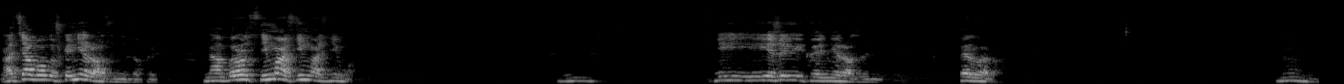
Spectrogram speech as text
А ця бабушка ни разу не запретила. Наоборот, снимай, снимай, снимай. И ежевику я ни разу не. Первый раз. М.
